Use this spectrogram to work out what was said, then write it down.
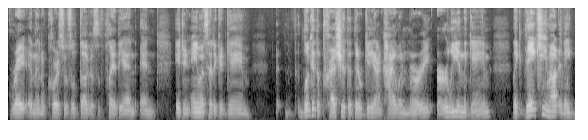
great. And then, of course, Rasul Douglas with the play at the end, and Adrian Amos had a good game. Look at the pressure that they were getting on Kyler Murray early in the game. Like they came out and they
